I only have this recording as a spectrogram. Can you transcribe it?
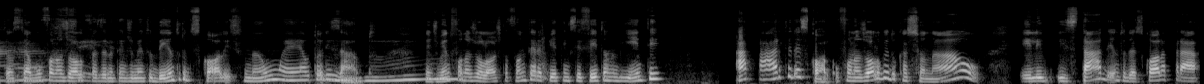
Então, se tem algum Ah, fonoaudiólogo sei. fazendo atendimento dentro de escola, isso não é autorizado. Uhum. Atendimento fonoaudiológico, a fonoterapia tem que ser feita no ambiente à parte da escola. O fonoaudiólogo educacional, ele está dentro da escola para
